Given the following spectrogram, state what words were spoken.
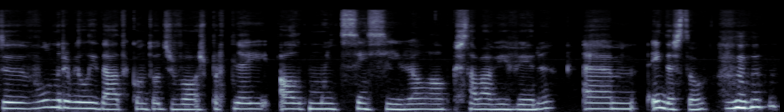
de vulnerabilidade com todos vós, partilhei algo muito sensível, algo que estava a viver. Um, ainda estou.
